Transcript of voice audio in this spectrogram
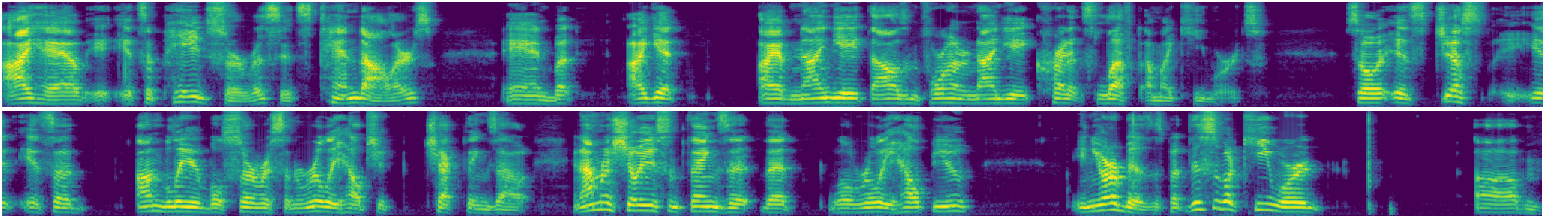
I have it's a paid service. It's ten dollars, and but I get I have 98,498 credits left on my keywords. So it's just, it, it's an unbelievable service and really helps you check things out. And I'm going to show you some things that, that will really help you in your business. But this is what keyword um,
